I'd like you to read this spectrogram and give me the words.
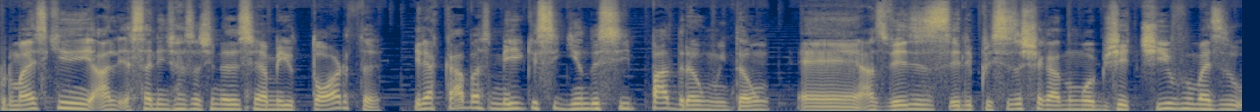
por mais que a, essa linha de raciocínio seja meio torta, ele acaba meio que seguindo esse padrão. Então, é, às vezes ele precisa chegar num objetivo, mas o,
